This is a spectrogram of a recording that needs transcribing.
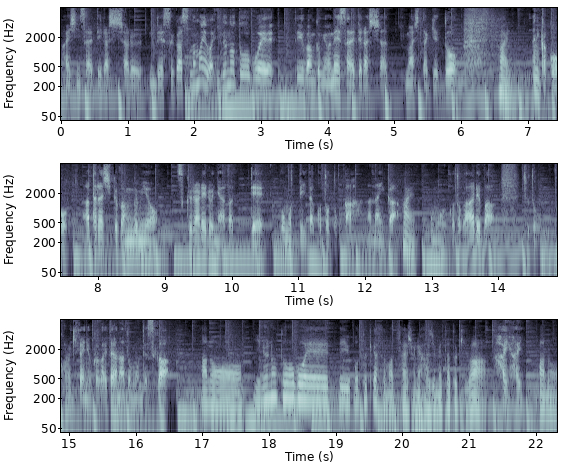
配信されていらっしゃるんですが、その前は犬の遠吠えという番組をね、されてらっしゃいましたけど、はい。何かこう、新しく番組を作られるにあたって思っていたこととか、何か思うことがあれば、はい、ちょっとこの機会に伺いたいなと思うんですが。あの、犬の遠吠えっていうポッドキャストをまず最初に始めた時は、はいはい。あの、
